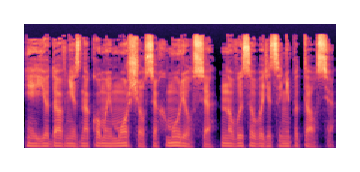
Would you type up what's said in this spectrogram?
и ее давний знакомый морщился, хмурился, но высвободиться не пытался.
